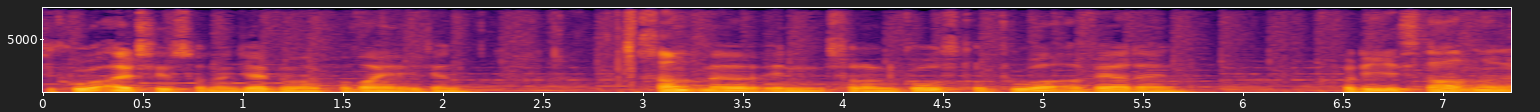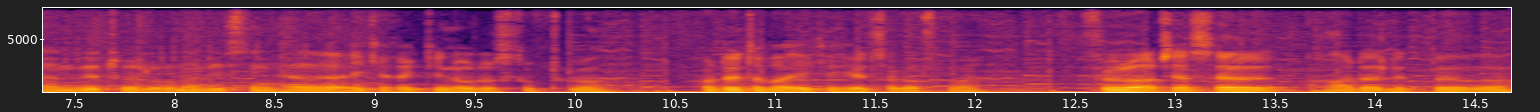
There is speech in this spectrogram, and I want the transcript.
de kunne altid sådan hjælpe mig på vej igen. Samt med en sådan god struktur af hverdagen. Fordi i starten af den virtuelle undervisning havde jeg ikke rigtig noget struktur, og dette var ikke helt så godt for mig. Jeg føler, at jeg selv har det lidt bedre,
